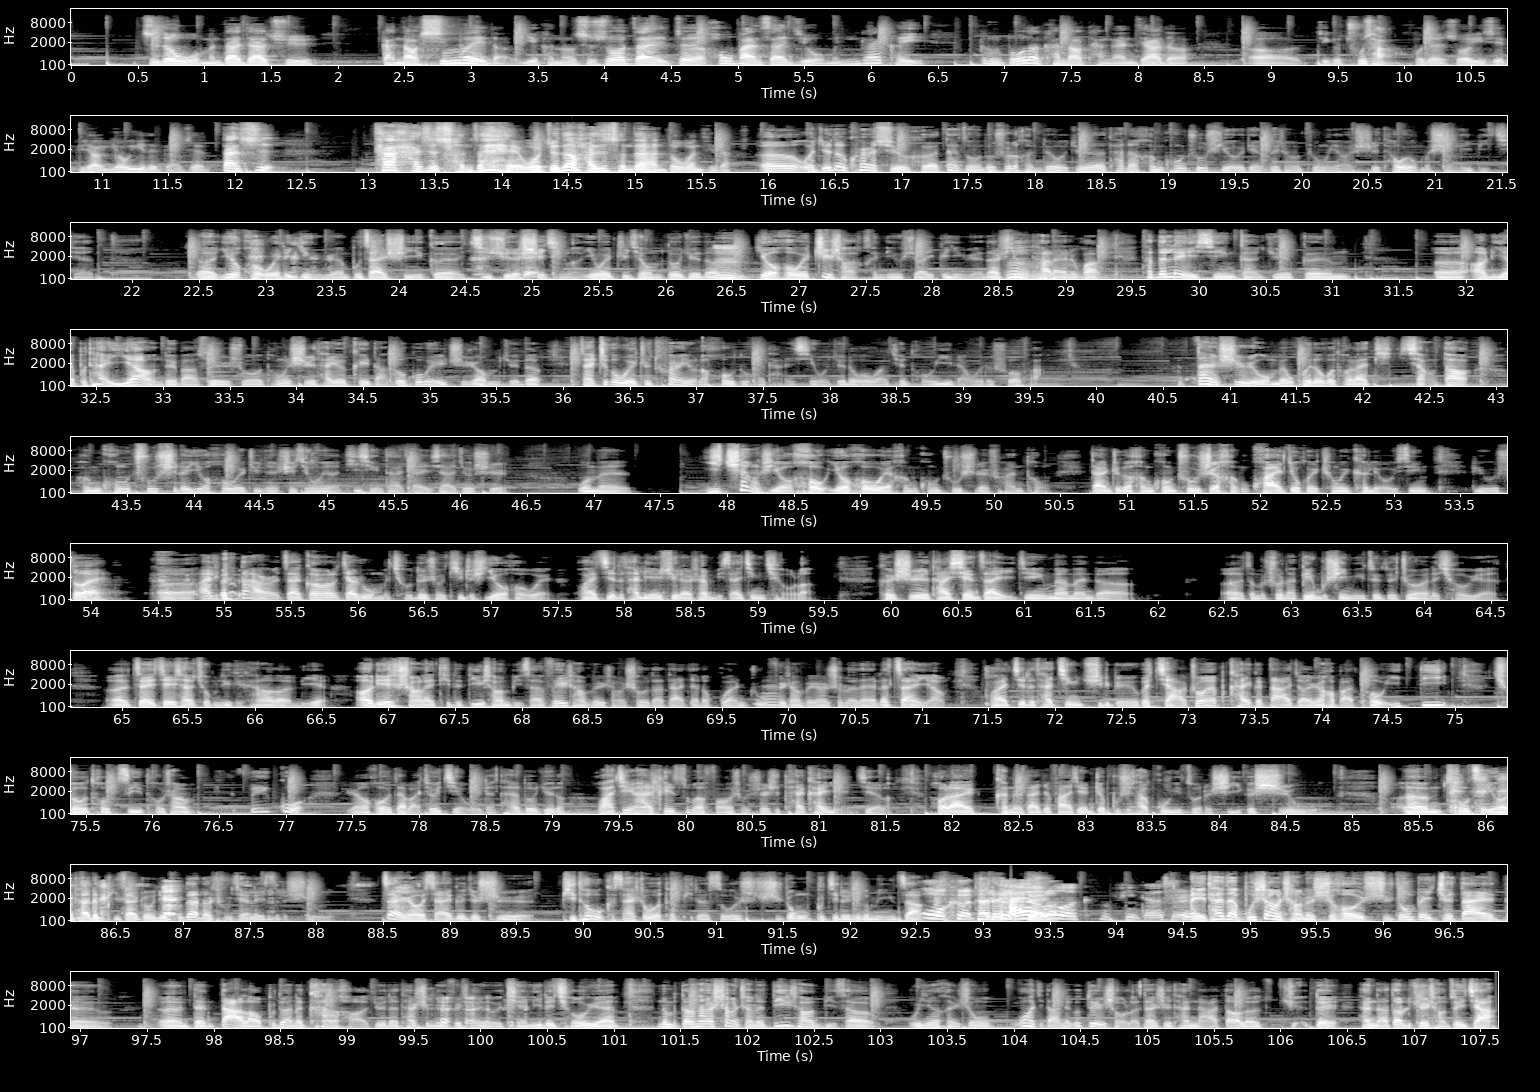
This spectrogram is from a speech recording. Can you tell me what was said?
值得我们大家去感到欣慰的，也可能是说在这后半赛季，我们应该可以更多的看到坦甘加的呃这个出场，或者说一些比较优异的表现，但是他还是存在，我觉得还是存在很多问题的。呃，我觉得 Crash 和戴总都说的很对，我觉得他的横空出世有一点非常重要，是他为我们省了一笔钱。呃，右后卫的引援不再是一个急需的事情了，因为之前我们都觉得嗯右后卫至少肯定需要一个引援，但是有他来的话，他的类型感觉跟呃奥里耶不太一样，对吧？所以说，同时他又可以打多个位置，让我们觉得在这个位置突然有了厚度和弹性。我觉得我完全同意两位的说法。但是我们回头过头来提想到横空出世的右后卫这件事情，我想提醒大家一下，就是我们一向是有后右后卫横空出世的传统，但这个横空出世很快就会成为一颗流星。比如说，对呃，埃里克戴尔在刚刚加入我们球队的时候踢的是右后卫，我还记得他连续两场比赛进球了，可是他现在已经慢慢的。呃，怎么说呢，并不是一名最最重要的球员。呃，再接下去我们就可以看到了里，奥迪上来踢的第一场比赛非常非常受到大家的关注，嗯非常非常受到大家的赞扬。我还记得他禁区里边有个假装要开一个大脚，然后把头一低，球投自己头上飞过，然后再把球解围的，大家都觉得哇，竟然还可以这么防守，实在是太开眼界了。后来可能大家发现这不是他故意做的，是一个失误。嗯，从此以后他的比赛中就不断的出现类似的失误。再然后下一个就是皮特沃克斯还是沃特皮特斯，我始终不记得这个名字啊。沃克他的还有沃克皮特斯，哎，他在不上场的时候，始终被哲代等，呃，等大佬不断的看好，觉得他是名非常有潜力的球员。那么当他上场的第一场比赛，我印象很深，我忘记打哪个对手了，但是他拿到了全，对他拿到了全场最佳。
